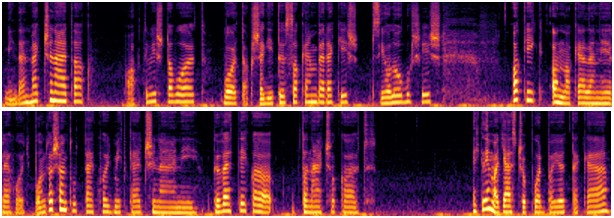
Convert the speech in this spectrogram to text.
mindent megcsináltak, aktivista volt, voltak segítő szakemberek is, pszichológus is, akik annak ellenére, hogy pontosan tudták, hogy mit kell csinálni, követték a tanácsokat, egy klímagyász csoportba jöttek el,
